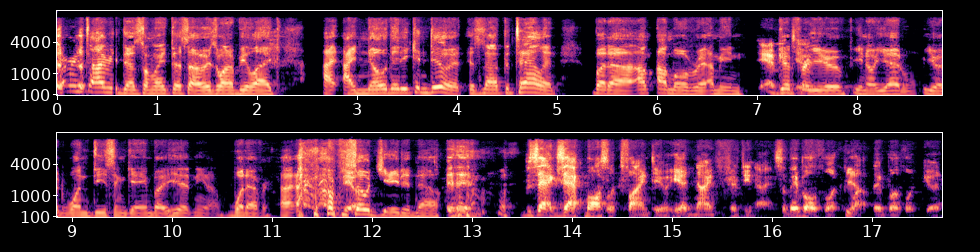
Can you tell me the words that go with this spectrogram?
every time he does something like this, I always want to be like, I, I know that he can do it. It's not the talent, but uh, I'm I'm over it. I mean, Yeah, me good for you. You know, you had you had one decent game, but he had you know whatever. I, I'm Yeah. so jaded now. And then Zach Zach Moss looked fine too. He had nine for fifty nine, so they both looked Yeah. well. They both looked good.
